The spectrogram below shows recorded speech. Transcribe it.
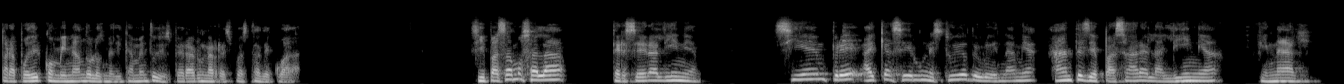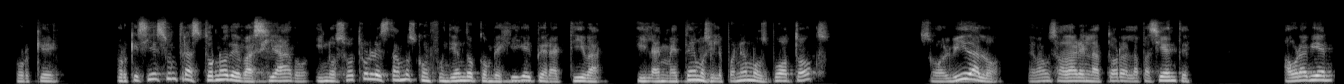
para poder ir combinando los medicamentos y esperar una respuesta adecuada. Si pasamos a la tercera línea, siempre hay que hacer un estudio de urodinamia antes de pasar a la línea final. ¿Por qué? Porque si es un trastorno de vaciado y nosotros lo estamos confundiendo con vejiga hiperactiva y la metemos y le ponemos Botox, pues olvídalo, le vamos a dar en la torre a la paciente. Ahora bien,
